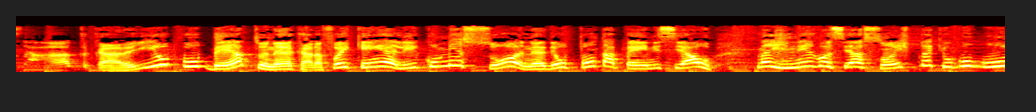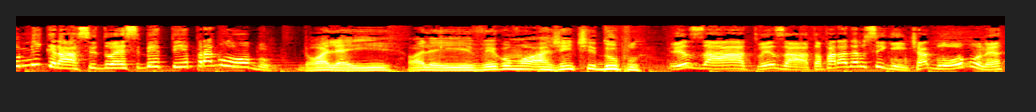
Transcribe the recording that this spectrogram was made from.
Exato, cara. E o, o Beto, né, cara, foi quem ali começou, né, deu o pontapé inicial nas negociações para que o Gugu migrasse do SBT pra Globo. Olha aí, olha aí. Vê como agente duplo. Exato, exato. A parada era o seguinte, a Globo, né,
